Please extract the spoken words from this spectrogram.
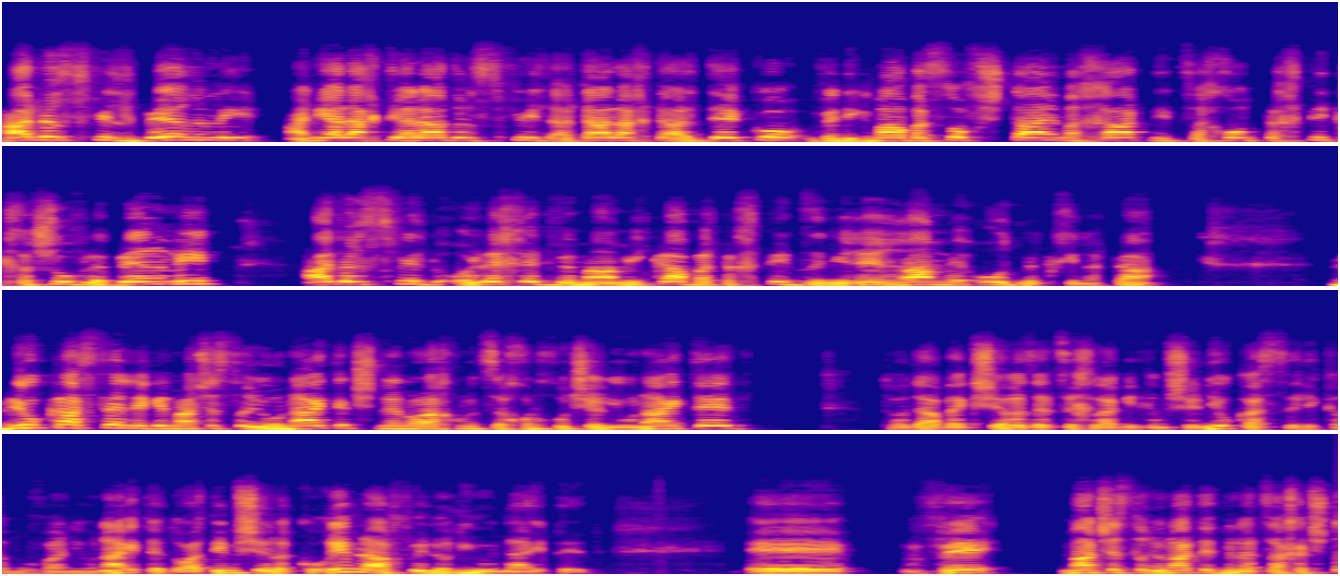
האדרספילד ברנלי, אני הלכתי על האדרספילד, אתה הלכת על תיקו, ונגמר בסוף 2-1 ניצחון תחתית חשוב לברנלי. האדרספילד הולכת ומעמיקה בתחתית, זה נראה רע מאוד מבחינתה. ניו קאסטל נגד מנצ'סטר יונייטד, שנינו הלכנו ניצחון חוץ של יונייטד. אתה יודע, בהקשר הזה צריך להגיד גם שניו קאסטל היא כמובן יונייטד, אוהדים שלה קוראים לה אפילו יונייטד. אה, ו... מנצ'סטר יונייטד מנצחת 2-0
